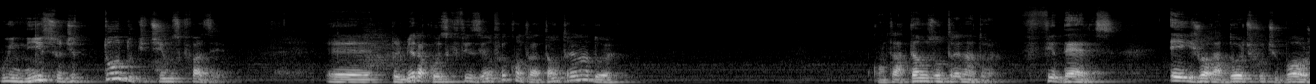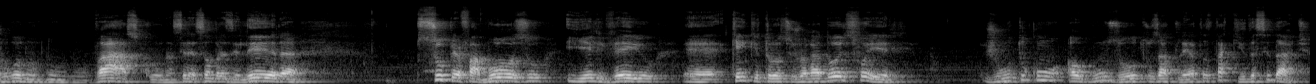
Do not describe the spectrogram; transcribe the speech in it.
o início de tudo que tínhamos que fazer. É, a primeira coisa que fizemos foi contratar um treinador. Contratamos um treinador, Fidelis, ex-jogador de futebol, jogou no, no, no Vasco, na seleção brasileira, super famoso, e ele veio. é, quem que trouxe os jogadores foi ele, junto com alguns outros atletas daqui da cidade,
